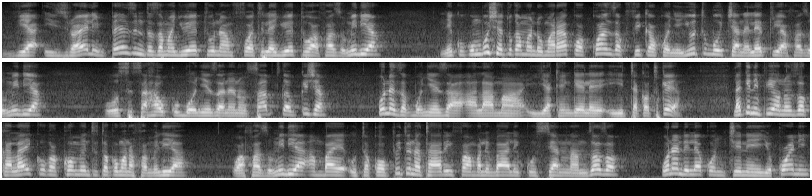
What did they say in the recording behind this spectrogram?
vya Israeli. Mpenzi mtazamaji wetu na mfuatiliaji wetu wa Fazo Media, ni kukumbusha tu kama ndo mara yako ya kwanza kufika kwenye YouTube channel yetu ya Fazo Media, usisahau kubonyeza neno subscribe, kisha unaweza kubonyeza alama ya kengele itakayotokea, lakini pia unaweza ukalike uka comment, utakuwa na familia wa Fazo Media ambaye utakuwa na taarifa mbalimbali kuhusiana na mzozo unaendelea kwa nchini Ukraine,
